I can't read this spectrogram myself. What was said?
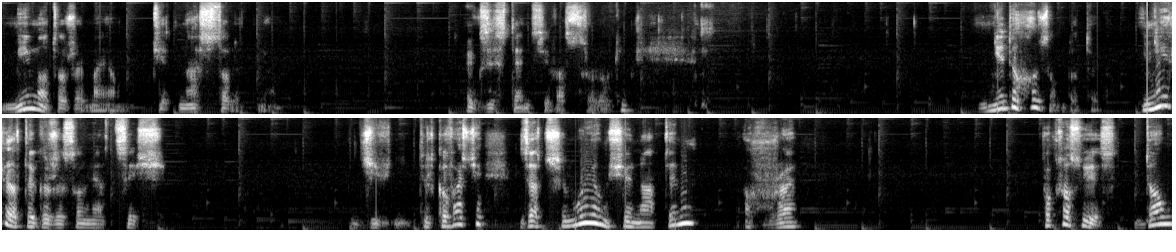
mimo to, że mają 15-letnią egzystencję w astrologii, nie dochodzą do tego. Nie dlatego, że są jacyś dziwni, tylko właśnie zatrzymują się na tym, że po prostu jest dom,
